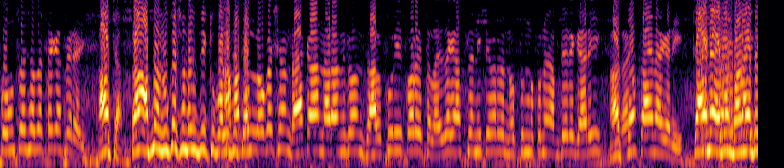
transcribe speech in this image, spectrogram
পঞ্চাশ হাজার টাকা প্রাইস আচ্ছা তা আপনার লোকেশনটা যদি একটু বলে আমাদের লোকেশন ঢাকা নারায়ণগঞ্জ জালকুড়ি করতলা। এই জায়গায় আসলে নিতে পারবে নতুন নতুন আপডেটের গাড়ি আচ্ছা। চায়না গাড়ি। চায়না এবং বাংলাদেশ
